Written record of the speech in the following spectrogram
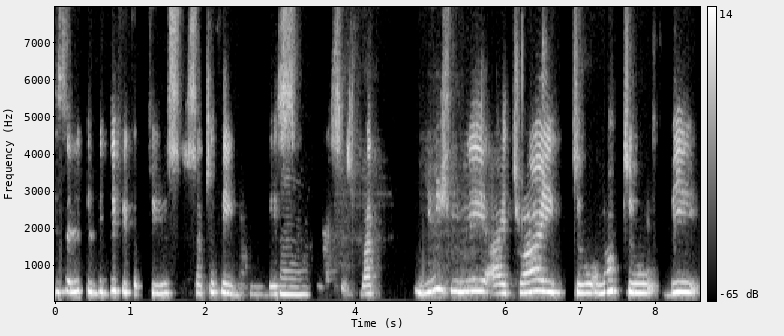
It's a little bit difficult to use such a thing in these mm. classes, but usually I try to not to be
